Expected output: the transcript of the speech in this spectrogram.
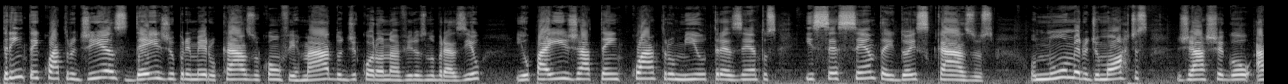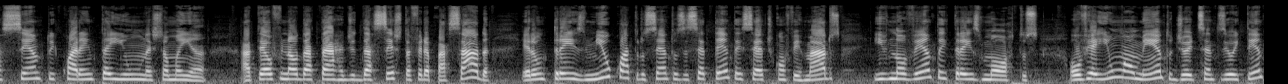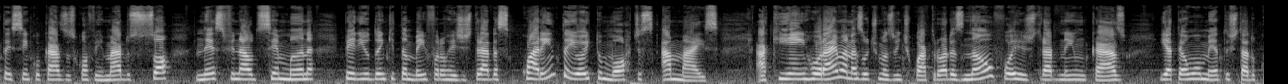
34 dias desde o primeiro caso confirmado de coronavírus no Brasil e o país já tem 4.362 casos. O número de mortes já chegou a 141 nesta manhã. Até o final da tarde da sexta-feira passada, eram 3.477 confirmados e 93 mortos. Houve aí um aumento de 885 casos confirmados só nesse final de semana, período em que também foram registradas 48 mortes a mais. Aqui em Roraima, nas últimas 24 horas, não foi registrado nenhum caso e até o momento o estado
